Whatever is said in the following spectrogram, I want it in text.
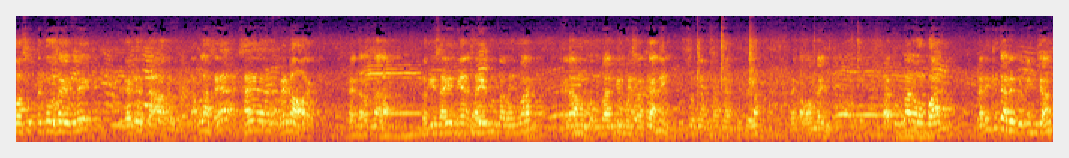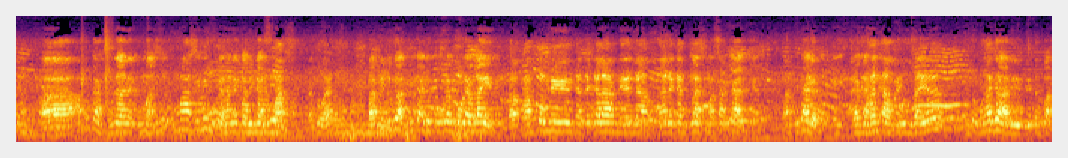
Bos tegur saya balik. Dia kata tak. Tak apalah saya saya reda. Saya tak masalah. Bagi saya niat saya tuan perempuan adalah untuk membantu masyarakat khususnya masyarakat kita lah dekat orang lain. Uh, tuan perempuan, tadi kita ada berbincang uh, apakah sebenarnya emas. Emas ini bukan hanya talikan emas, betul eh? Tapi juga kita ada program-program lain. Kalau kampung ni katakanlah dia nak mengadakan kelas masakan, uh, kita ada. Saya hantar guru saya untuk mengajar di, di tempat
